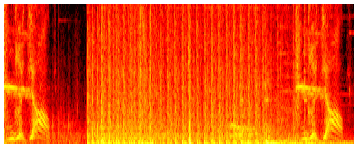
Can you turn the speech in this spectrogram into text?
Good job! Good job!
